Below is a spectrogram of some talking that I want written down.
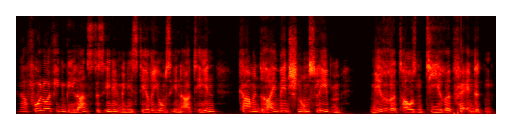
In einer vorläufigen Bilanz des Innenministeriums in Athen kamen drei Menschen ums Leben, mehrere tausend Tiere verendeten.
